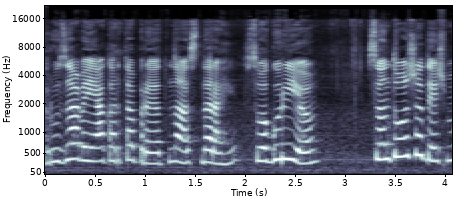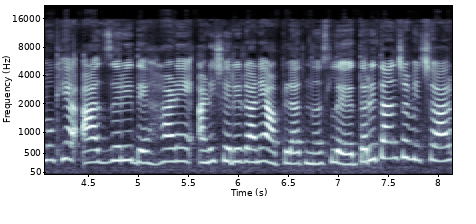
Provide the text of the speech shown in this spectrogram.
रुजावे याकरता प्रयत्न असणार आहे. स्वगुरीय संतोष देशमुख हे आज जरी देहाने आणि शरीराने आपल्यात नसले तरी त्यांचे विचार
